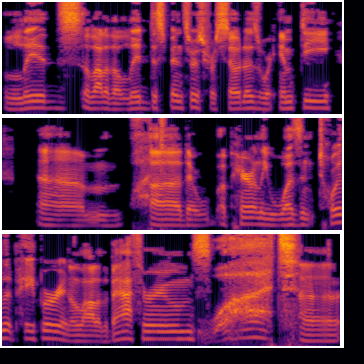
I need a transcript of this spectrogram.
lids, a lot of the lid dispensers for sodas were empty. Um, What? uh, there apparently wasn't toilet paper in a lot of the bathrooms. what? Uh,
